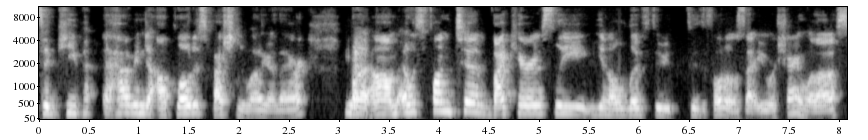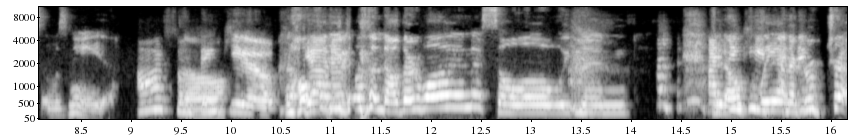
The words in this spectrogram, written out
to keep having to upload, especially while you're there. Yeah. But um, it was fun to vicariously, you know, live through through the photos that you were sharing with us. It was neat, Awesome. So- Thank you. and hopefully Yeah, he does another one so we can, you I know, think he, plan I a think, group trip.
